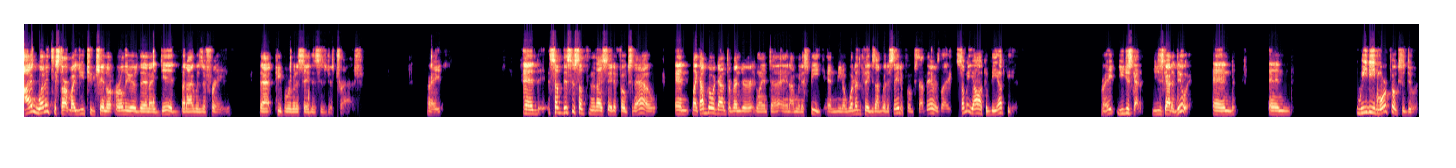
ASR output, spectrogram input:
I wanted to start my YouTube channel earlier than I did, but I was afraid that people are going to say this is just trash. Right. And some this is something that I say to folks now. And like I'm going down to Render Atlanta and I'm going to speak. And you know, one of the things I'm going to say to folks out there is like, some of y'all could be up here right? You just got to you just got to do it, and and we need more folks to do it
